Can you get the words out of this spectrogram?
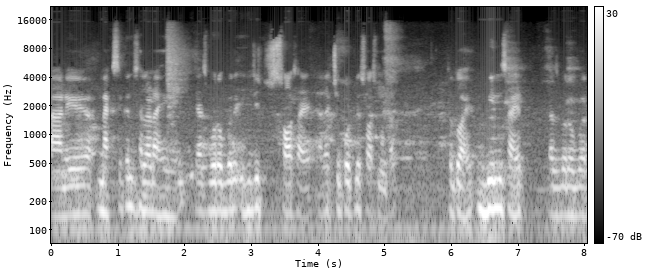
आणि मॅक्सिकन सलाड आहे हे. त्याचबरोबर ही जी सॉस आहे त्याला चिपोटले सॉस म्हणतात. तर तो आहे बीन्स आहेत. त्याचबरोबर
